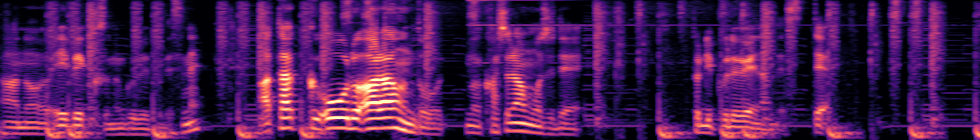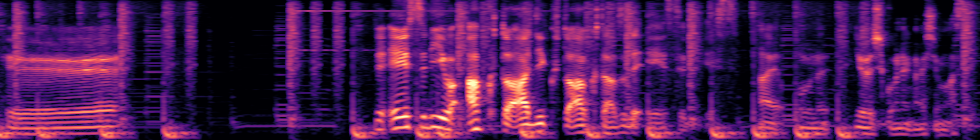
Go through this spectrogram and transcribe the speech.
あの、 avex のグループですね。 Attack All Around の頭文字でトリプル A なんですって。へー。で、A3 は Act, Addict, Actors で A3 です。はい。よろしくお願いします。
